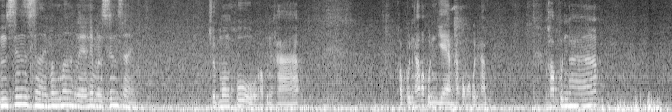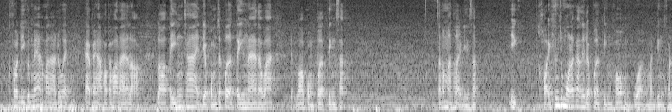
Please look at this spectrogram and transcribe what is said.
มันสิ้นใจมาก ๆ เลยเนี่ย มันสิ้นใจชุดม่วงคู่ ขอบคุณครับ ขอบคุณครับ ขอบคุณแยมครับ ผมขอบคุณครับ ขอบคุณครับ สวัสดีคุณแม่อมาราด้วย แอบไปหาพ่อไปพ่ออะไรแล้วเหรอ รอติ้งใช่ เดี๋ยวผมจะเปิดติ้งนะ แต่ว่าเดี๋ยวรอผมเปิดติ้งสักสักประมาณเท่าไหร่ดีสัก อีกขออีกครึ่งชั่วโมงแล้วกันเลยเดี๋ยวเปิดติ้งเพราะว่าผมกลัวมันดึงคน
